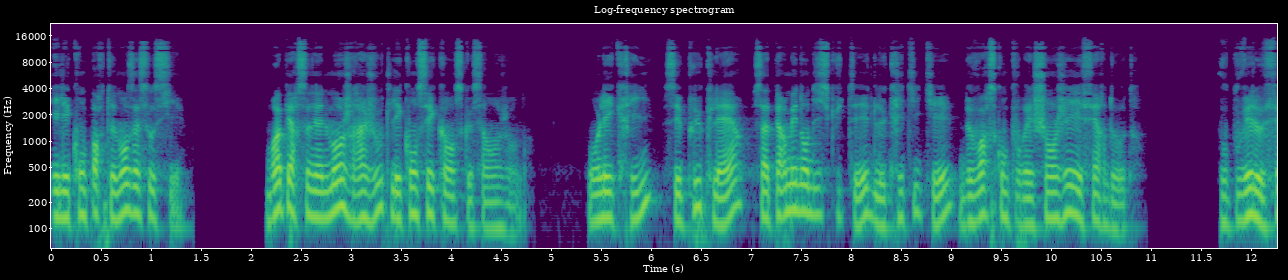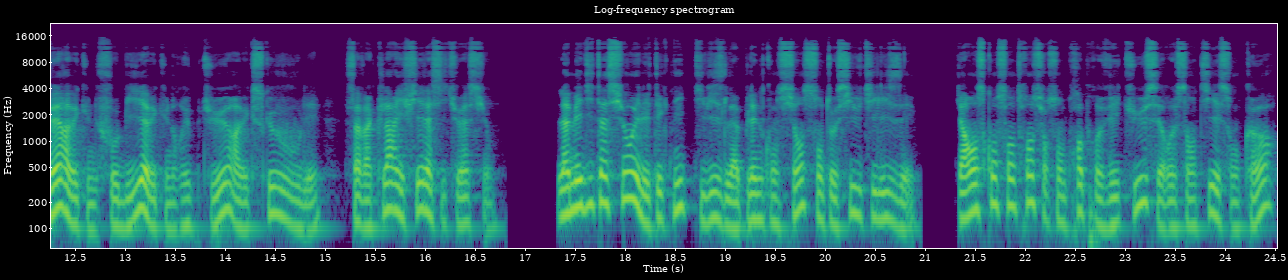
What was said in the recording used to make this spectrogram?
et les comportements associés. Moi personnellement, je rajoute les conséquences que ça engendre. On l'écrit, c'est plus clair, ça permet d'en discuter, de le critiquer, de voir ce qu'on pourrait changer et faire d'autre. Vous pouvez le faire avec une phobie, avec une rupture, avec ce que vous voulez, ça va clarifier la situation. La méditation et les techniques qui visent la pleine conscience sont aussi utilisées, car en se concentrant sur son propre vécu, ses ressentis et son corps,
